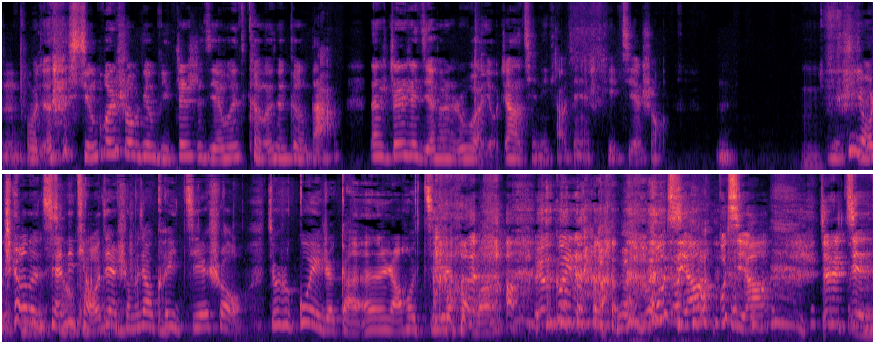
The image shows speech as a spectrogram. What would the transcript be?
嗯，我觉得行婚说不定比真实结婚可能性更大。但是真实结婚如果有这样的前提条件，也是可以接受。嗯。嗯，有这样的前提条件，什么叫可以接受？就是跪着感恩，然后接，好吗？啊，跪着 不行不行，就是姐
